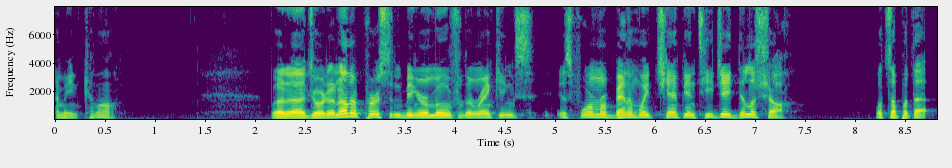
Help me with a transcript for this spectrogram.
I mean, come on. But uh, Jordan, another person being removed from the rankings is former bantamweight champion T.J. Dillashaw. What's up with that?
